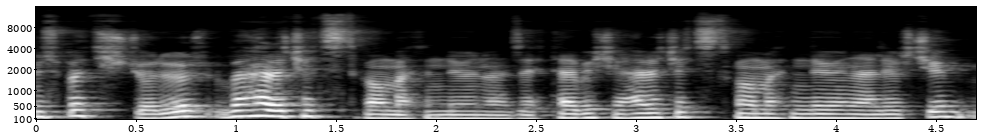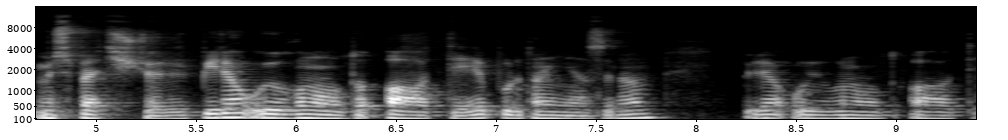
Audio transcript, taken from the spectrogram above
müsbət iş görür və hərəkət istiqamətində yönələcək. Təbii ki, hərəkət istiqamətində yönəlir ki, müsbət iş görür. 1-ə uyğun oldu AD, burdan yazıram. 1-ə uyğun oldu AD.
